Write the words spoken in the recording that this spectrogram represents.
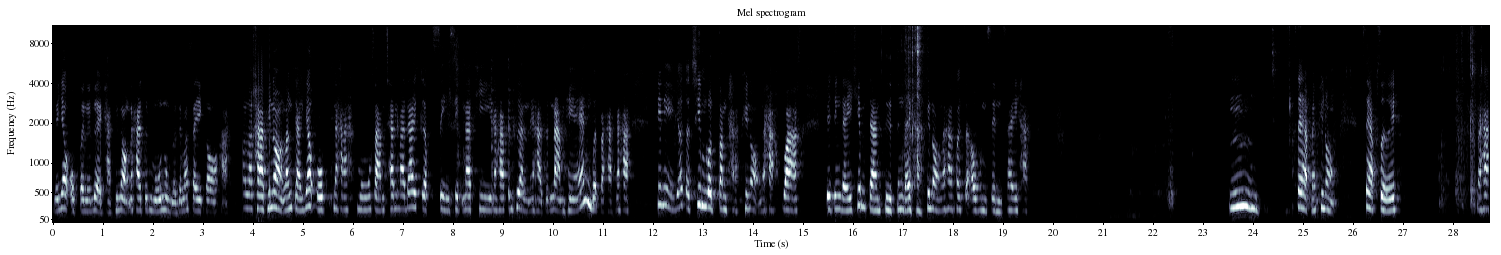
เดี๋ยวย่าอบไปเรื่อยๆค่ะ พี่น้องนะคะจนหมูหนุ่มเดี๋ยวมาใส่กอค่ะเอาละค่ะพี่น้องหลังจากย่าอบนะคะ หมูสามชั้นมาได้เกือบสี่สิบนาทีนะคะเพื่อนๆเนี่ยค่ะจนน้ำแห้งเบิดละค่ะนะคะ ที่นี่ย่าจะชิมรสก่อนค่ะ พี่น้องนะคะ ว่าเป็นจังใดเข้มจางจืดจังใดค่ะ พี่น้องนะคะคอยจะเอาวุ้นเส้นใส่ค่ะ อืมแซ่บไหมพี่น้องแซ่บเสยนะคะ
